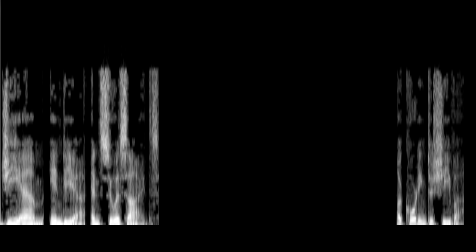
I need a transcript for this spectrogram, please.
GM, India, and suicides According to Shiva,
